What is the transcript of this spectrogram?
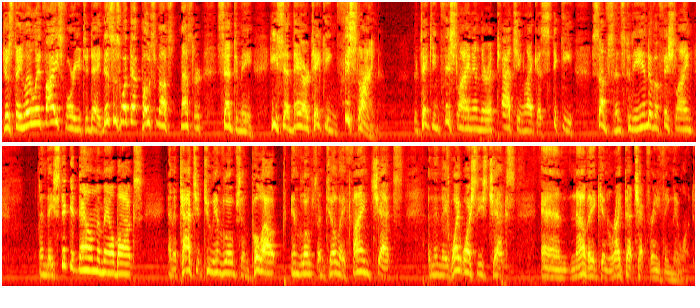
just a little advice for you today. This is what that postmaster said to me. He said they are taking fish line. They're taking fish line and they're attaching like a sticky substance to the end of a fish line and they stick it down the mailbox and attach it to envelopes and pull out envelopes until they find checks and then they whitewash these checks and now they can write that check for anything they want.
